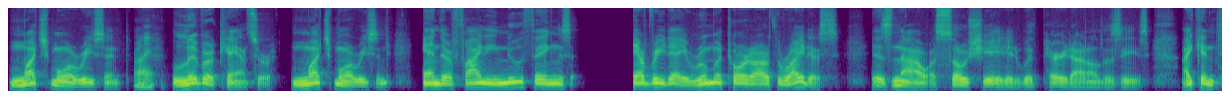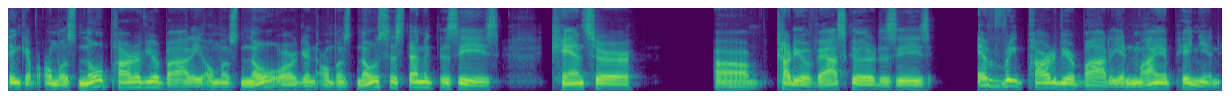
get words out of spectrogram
much more recent. Right. Liver cancer, much more recent. And they're finding new things every day. Rheumatoid arthritis, is now associated with periodontal disease. I can think of almost no part of your body, almost no organ, almost no systemic disease, cancer, um, cardiovascular disease, every part of your body, in my opinion,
